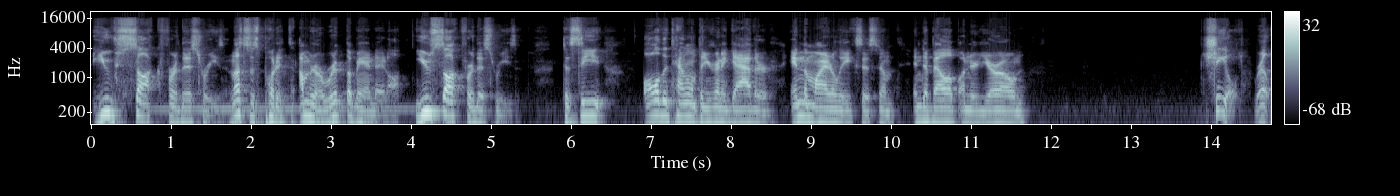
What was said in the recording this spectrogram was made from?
You suck for this reason. Let's just put it, I'm going to rip the band aid off. You suck for this reason to see all the talent that you're going to gather in the minor league system and develop under your own shield, really.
